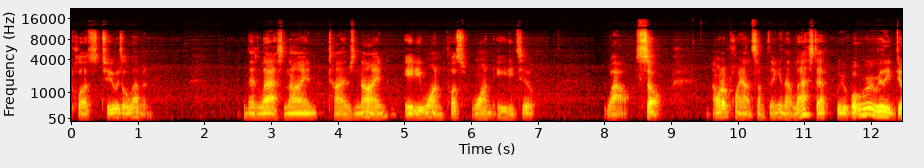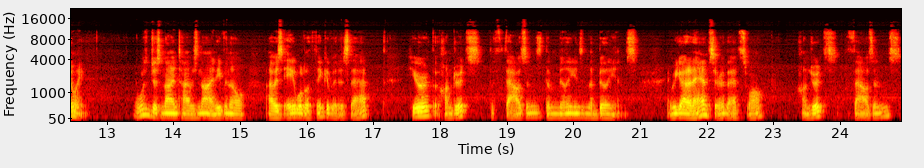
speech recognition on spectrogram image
plus 2 is 11. And then last, 9 times 9, 81 plus 1, 82. Wow. So, I want to point out something. In that last step, we, what were we really doing? It wasn't just 9 times 9, even though I was able to think of it as that. Here are the hundreds, the thousands, the millions, and the billions. And we got an answer that's, well, hundreds, thousands,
